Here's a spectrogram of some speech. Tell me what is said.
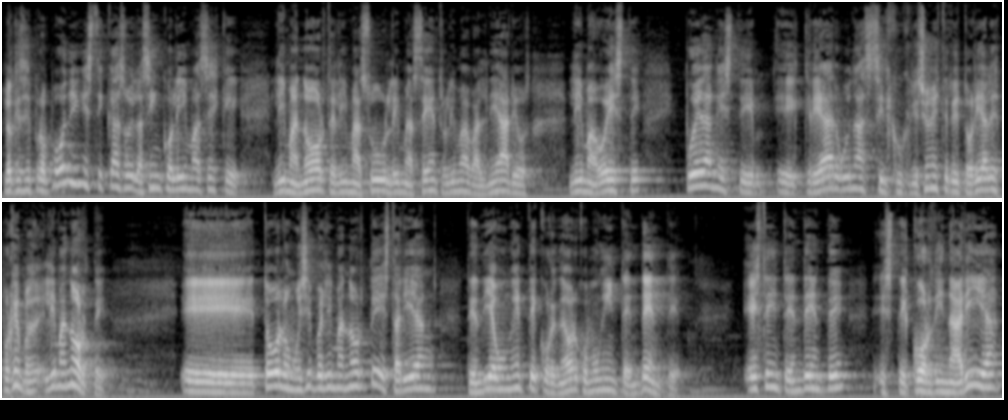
Lo que se propone en este caso de las cinco limas es que Lima Norte, Lima Sur, Lima Centro, Lima Balnearios, Lima Oeste puedan este, eh, crear unas circunscripciones territoriales. Por ejemplo, Lima Norte, eh, todos los municipios de Lima Norte estarían, tendrían un ente coordinador como un intendente. Este intendente este, coordinaría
